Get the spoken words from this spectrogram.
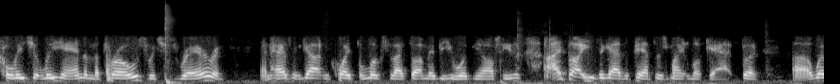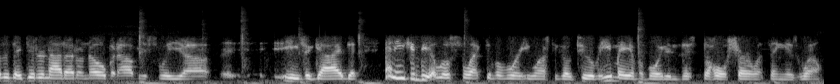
collegiately and in the pros, which is rare, and and hasn't gotten quite the looks that I thought maybe he would in the offseason. I thought he's a guy the Panthers might look at, but uh, whether they did or not, I don't know. But obviously, uh, he's a guy that, and he can be a little selective of where he wants to go too. But he may have avoided this the whole Charlotte thing as well.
